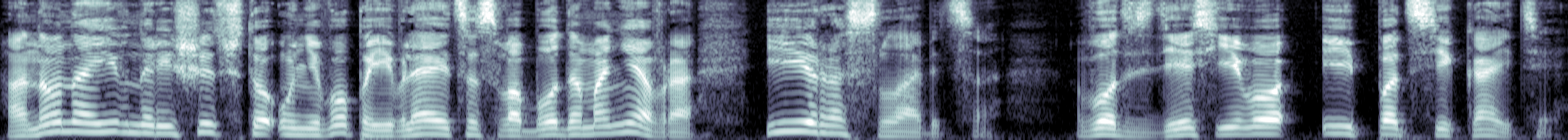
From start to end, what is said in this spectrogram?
оно наивно решит, что у него появляется свобода маневра и расслабится. Вот здесь его и подсекайте.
